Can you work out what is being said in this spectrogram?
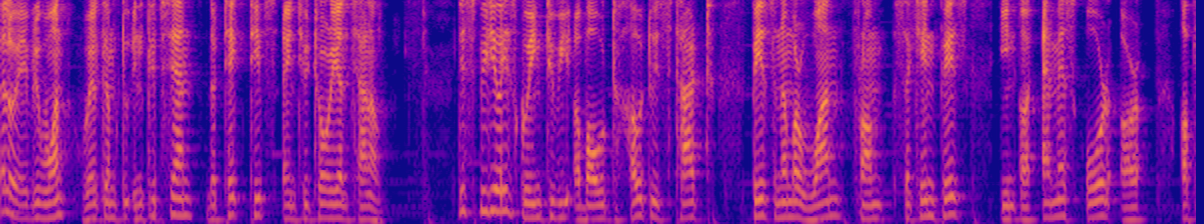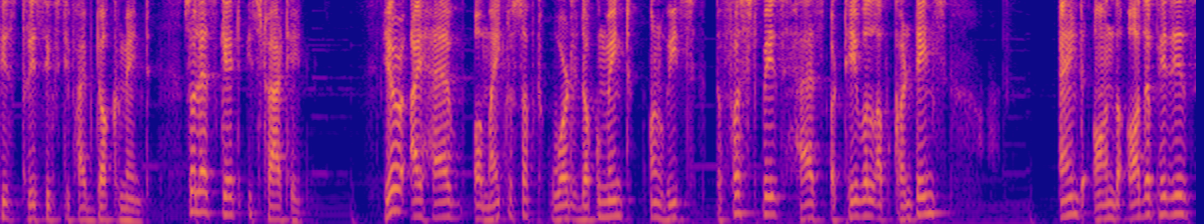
Hello everyone, welcome to Enkripsan, the tech tips and tutorial channel. This video is going to be about how to start page number 1 from second page in a MS Word or Office 365 document. So let's get started. Here I have a Microsoft Word document on which the first page has a table of contents and on the other pages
